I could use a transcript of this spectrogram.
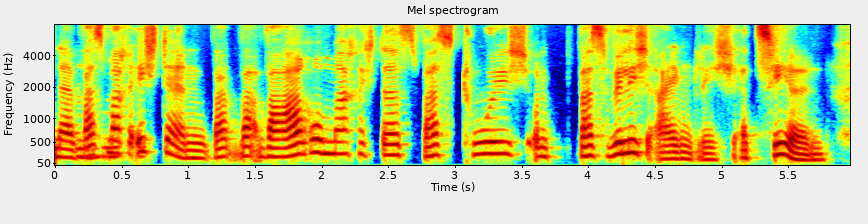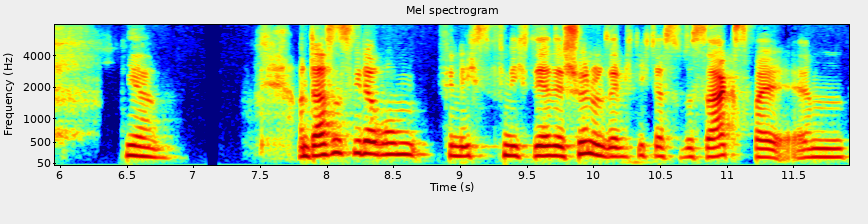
Der, was mhm. mache ich denn? Wa warum mache ich das? Was tue ich und was will ich eigentlich erzählen? Ja. Und das ist wiederum, finde ich, finde ich sehr, sehr schön und sehr wichtig, dass du das sagst, weil ähm,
